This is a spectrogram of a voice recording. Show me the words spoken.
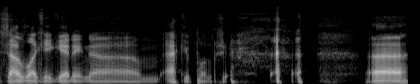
Sounds like you're getting um, acupuncture. uh,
